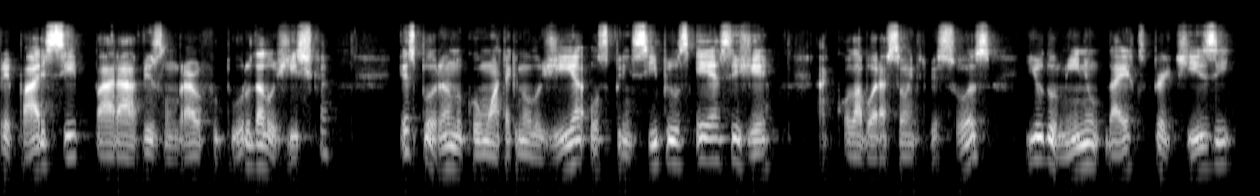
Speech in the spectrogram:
Prepare-se para vislumbrar o futuro da logística, explorando como a tecnologia, os princípios ESG, a colaboração entre pessoas e o domínio da expertise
